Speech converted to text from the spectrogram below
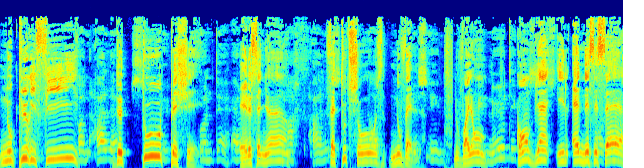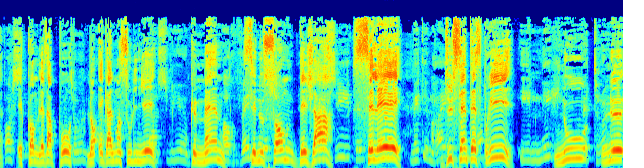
nous purifie de tout péché. Et le Seigneur fait toutes choses nouvelles. Nous voyons combien il est nécessaire, et comme les apôtres l'ont également souligné, que même si nous sommes déjà scellés du Saint-Esprit, nous ne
